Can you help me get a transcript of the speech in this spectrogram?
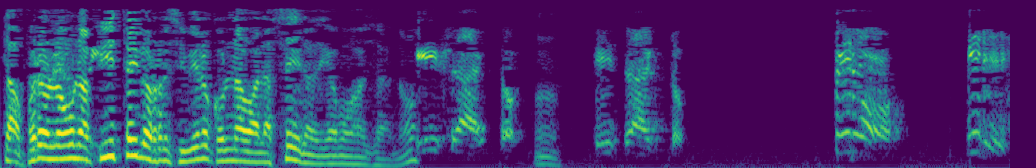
Claro, fueron a una fiesta y los recibieron con una balacera, digamos, allá, ¿no? Exacto, Ah. exacto. Pero, mire,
